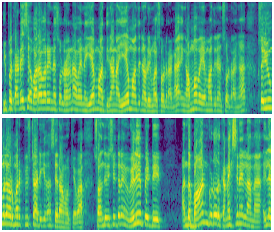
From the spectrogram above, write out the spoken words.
இப்போ கடைசியாக வர வர என்ன சொல்கிறாங்கன்னா அவன் என்ன ஏமாத்தினா நான் ஏமாத்தினேன் அப்படின்ற மாதிரி சொல்கிறாங்க எங்கள் அம்மாவை ஏமாத்தினேன்னு சொல்கிறாங்க ஸோ இவங்கள ஒரு மாதிரி ட்விஸ்ட் அடிக்க தான் செய்கிறாங்க ஓகேவா ஸோ அந்த விஷயத்தில் இவன் வெளியே போயிட்டு அந்த பாண்ட் கூட ஒரு கனெக்ஷனே இல்லாமல் இல்லை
